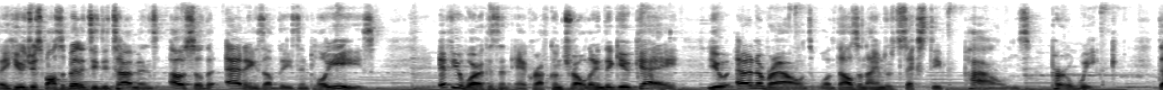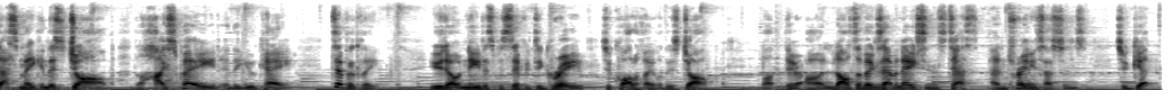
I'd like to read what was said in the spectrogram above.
The huge responsibility determines also the earnings of these employees. If you work as an aircraft controller in the UK, you earn around £1,960 per week. That's making this job the highest paid in the UK. Typically, you don't need a specific degree to qualify for this job, but there are lots of examinations, tests, and training sessions to get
